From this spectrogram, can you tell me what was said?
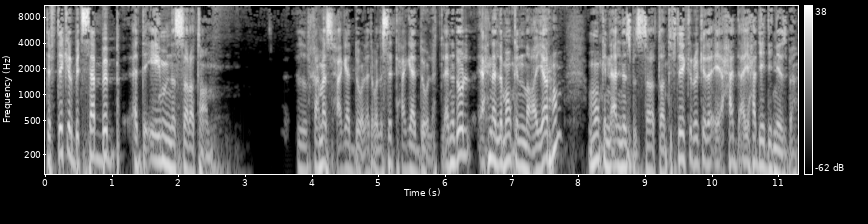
تفتكر بتسبب قد إيه من السرطان؟ الخمس حاجات دولت ولا الست حاجات دولت؟ لأن دول إحنا اللي ممكن نغيرهم وممكن نقلل نسبة السرطان. تفتكروا كده إيه حد أي حد يدي نسبه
